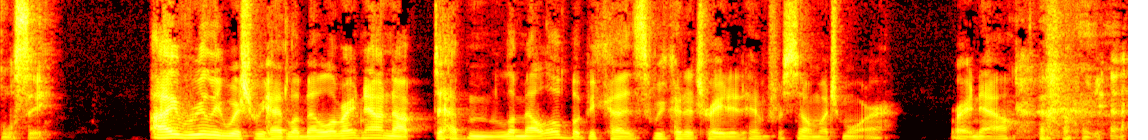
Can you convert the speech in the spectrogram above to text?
we'll see. I really wish we had Lamelo right now, not to have him Lamelo, but because we could have traded him for so much more right now. yeah.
